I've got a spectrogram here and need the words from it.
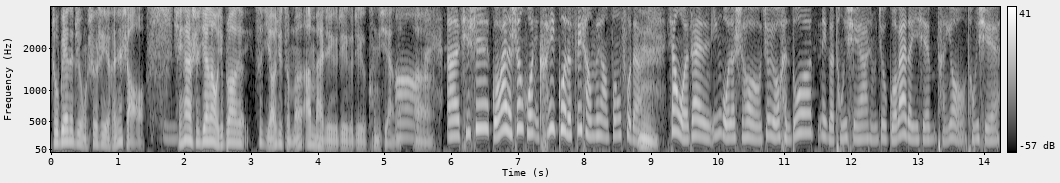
周边的这种设施也很少，嗯。闲下时间了，我就不知道自己要去怎么安排这个这个这个空闲了哦。啊。呃，其实国外的生活你可以过得非常非常丰富的。嗯。像我在英国的时候，就有很多那个同学啊，什么就国外的一些朋友同学，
